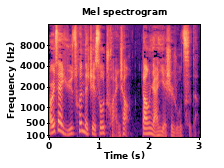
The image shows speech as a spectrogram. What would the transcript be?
而在渔村的这艘船上，当然也是如此的。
